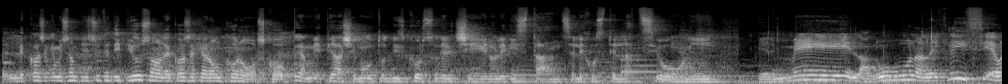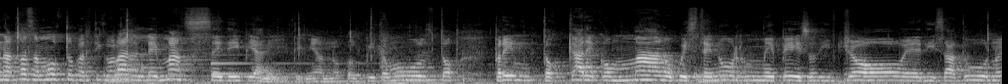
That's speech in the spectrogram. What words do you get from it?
le cose che mi sono piaciute di più sono le cose che non conosco. A me piace molto il discorso del cielo, le distanze, le costellazioni. Per me la luna, l'eclissi è una cosa molto particolare, le masse dei pianeti mi hanno colpito molto, Prend- toccare con mano questo enorme peso di Giove, di Saturno,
